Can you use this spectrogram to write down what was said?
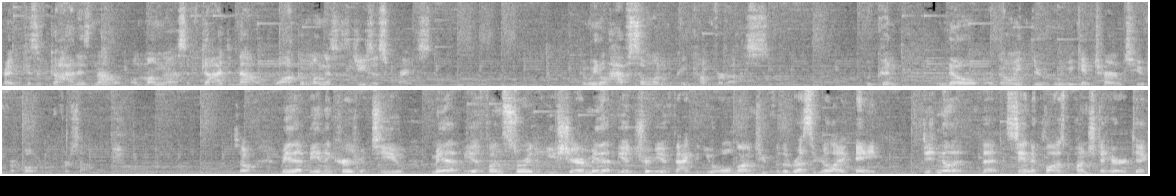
Right? Because if God is not among us, if God did not walk among us as Jesus Christ, then we don't have someone who can comfort us, who can know what we're going through, who we can turn to for hope and for salvation. So may that be an encouragement to you. May that be a fun story that you share. May that be a trivia fact that you hold on to for the rest of your life. Hey, did you know that, that Santa Claus punched a heretic?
